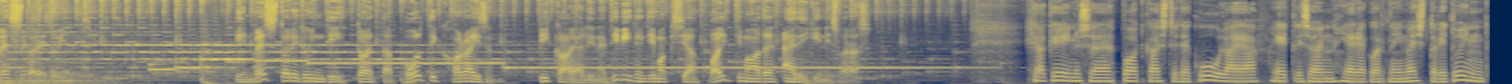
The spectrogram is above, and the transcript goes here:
investoritund. investoritundi toetab Baltic Horizon, pikaajaline dividendimaksja Baltimaade ärikinnisvaras hea Geeniuse podcastide kuulaja, eetris on järjekordne investoritund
